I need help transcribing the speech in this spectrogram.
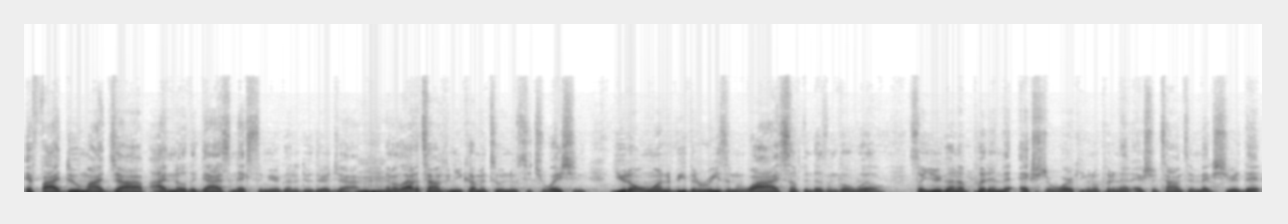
if I do my job, I know the guys next to me are going to do their job. Mm-hmm. And a lot of times when you come into a new situation, you don't want to be the reason why something doesn't go well. So you're going to put in the extra work. You're going to put in that extra time to make sure that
